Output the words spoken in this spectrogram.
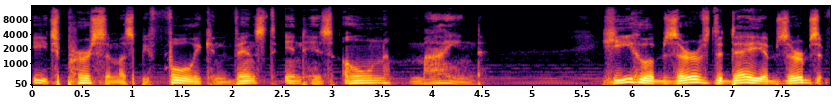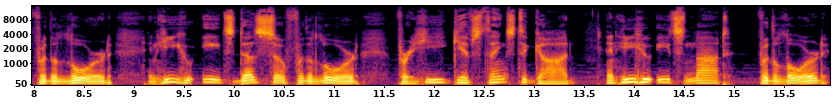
Each person must be fully convinced in his own mind. He who observes the day observes it for the Lord, and he who eats does so for the Lord, for he gives thanks to God, and he who eats not for the Lord,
